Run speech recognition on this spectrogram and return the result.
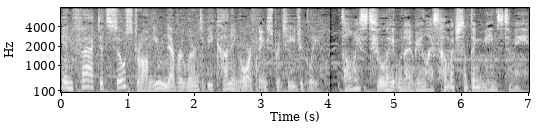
In fact, it's so strong you never learn to be cunning or think strategically. It's always too late when I realize how much something means to me.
